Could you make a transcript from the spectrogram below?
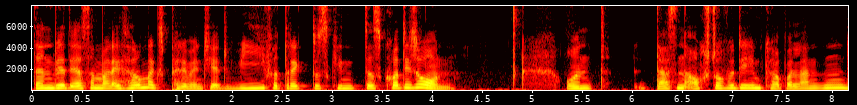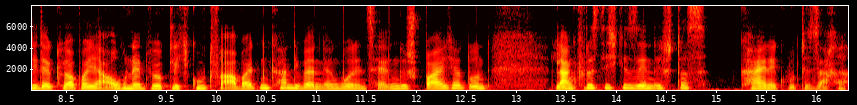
dann wird erst einmal herumexperimentiert. Wie verträgt das Kind das Cortison? Und das sind auch Stoffe, die im Körper landen, die der Körper ja auch nicht wirklich gut verarbeiten kann. Die werden irgendwo in den Zellen gespeichert und langfristig gesehen ist das keine gute Sache.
